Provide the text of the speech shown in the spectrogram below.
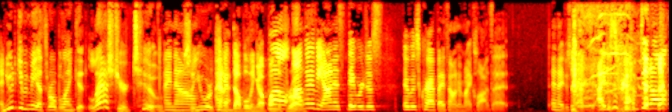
And you'd given me a throw blanket last year too. I know. So you were kind of doubling up on the throw. I'm going to be honest. They were just, it was crap I found in my closet. And I just wrapped I just wrapped it up.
